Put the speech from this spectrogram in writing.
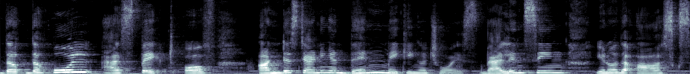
the the whole aspect of understanding and then making a choice balancing you know the asks.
